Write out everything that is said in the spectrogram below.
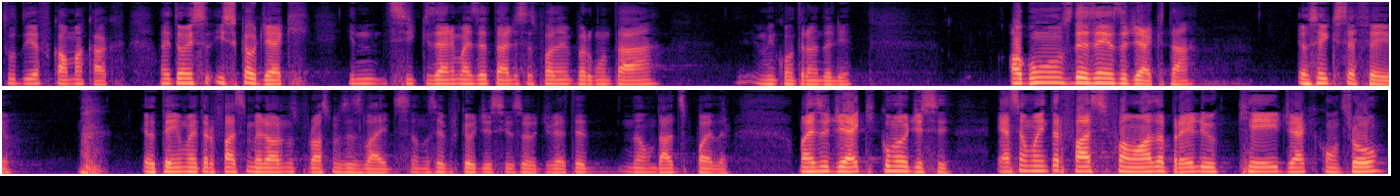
tudo ia ficar uma caca. Então isso, isso que é o Jack. E se quiserem mais detalhes, vocês podem me perguntar me encontrando ali. Alguns desenhos do Jack, tá? Eu sei que isso é feio. eu tenho uma interface melhor nos próximos slides. Eu não sei porque eu disse isso, eu devia ter não dado spoiler. Mas o Jack, como eu disse, essa é uma interface famosa para ele, o Key Jack Control,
